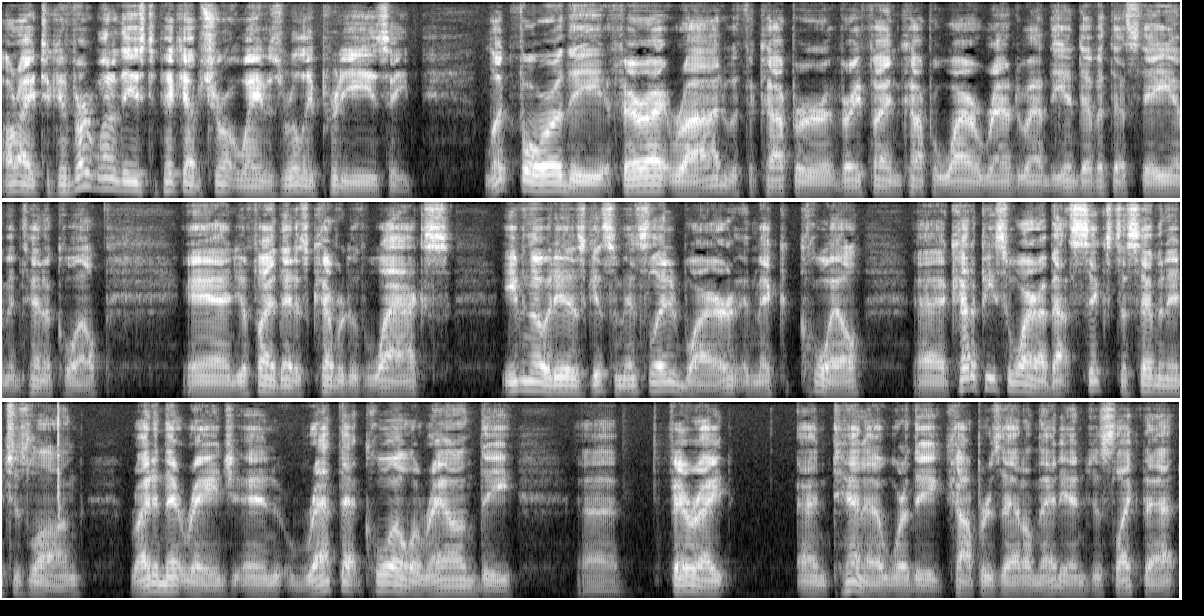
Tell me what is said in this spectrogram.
All right, to convert one of these to pick up shortwave is really pretty easy. Look for the ferrite rod with the copper, very fine copper wire wound around the end of it. That's the AM antenna coil. And you'll find that is covered with wax. Even though it is, get some insulated wire and make a coil. Uh, cut a piece of wire about six to seven inches long right in that range, and wrap that coil around the uh, ferrite antenna where the copper's at on that end, just like that.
